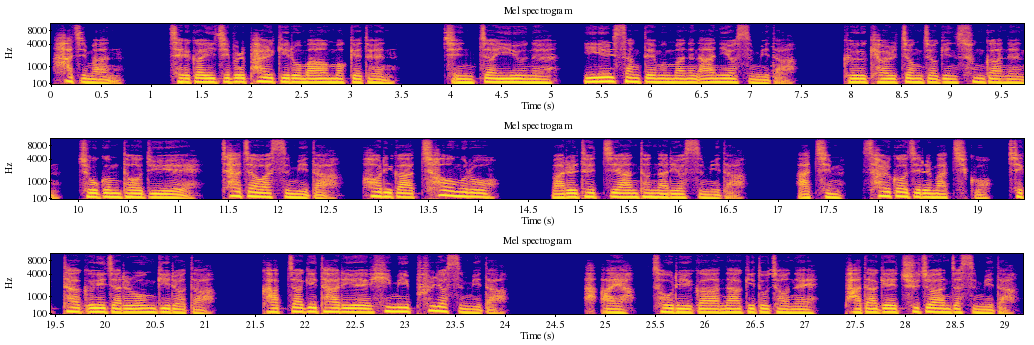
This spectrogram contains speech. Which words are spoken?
하지만 제가 이 집을 팔기로 마음먹게 된 진짜 이유는 이 일상 때문만은 아니었습니다. 그 결정적인 순간은 조금 더 뒤에 찾아왔습니다. 허리가 처음으로 말을 듣지 않던 날이었습니다. 아침 설거지를 마치고 식탁 의자를 옮기려다 갑자기 다리에 힘이 풀렸습니다. 아야, 소리가 나기도 전에 바닥에 주저앉았습니다.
